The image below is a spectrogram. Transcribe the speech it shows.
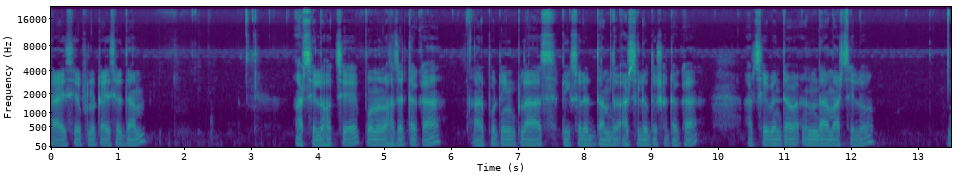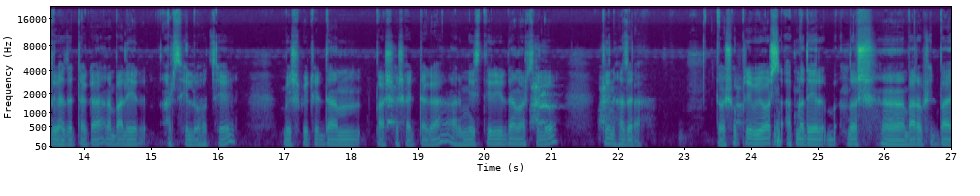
টাইলসের ফ্লো টাইলসের দাম। আসছিল হচ্ছে পনেরো হাজার টাকা। আর পুটিং প্লাস পিক্সেলের দাম আসছিল দুশো টাকা। আর সেভেনটার দাম আসছিল দুই হাজার টাকা। আর বালির আসছিল হচ্ছে বিশ ফিটের দাম পাঁচশো ষাট টাকা। আর মিস্ত্রির দাম আসছিল তিন হাজার তো সুপ্রিয় ভিউয়ার্স আপনাদের দশ বারো ফিট বাই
